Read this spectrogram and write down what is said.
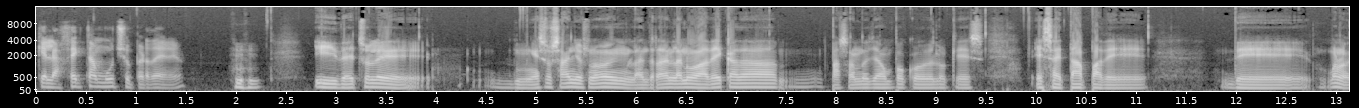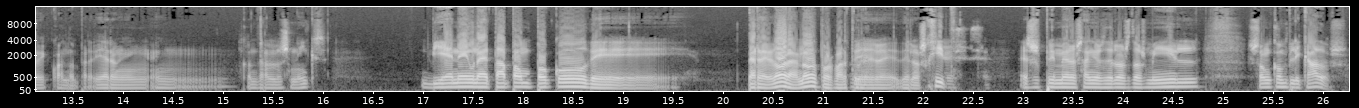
que le afecta mucho perder, ¿eh? Y de hecho le en esos años, ¿no? En la entrada en la nueva década, pasando ya un poco de lo que es esa etapa de de bueno, de cuando perdieron en, en- contra los Knicks, viene una etapa un poco de perdedora, ¿no? Por parte de, de los sí. Esos primeros años de los 2000 son complicados,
